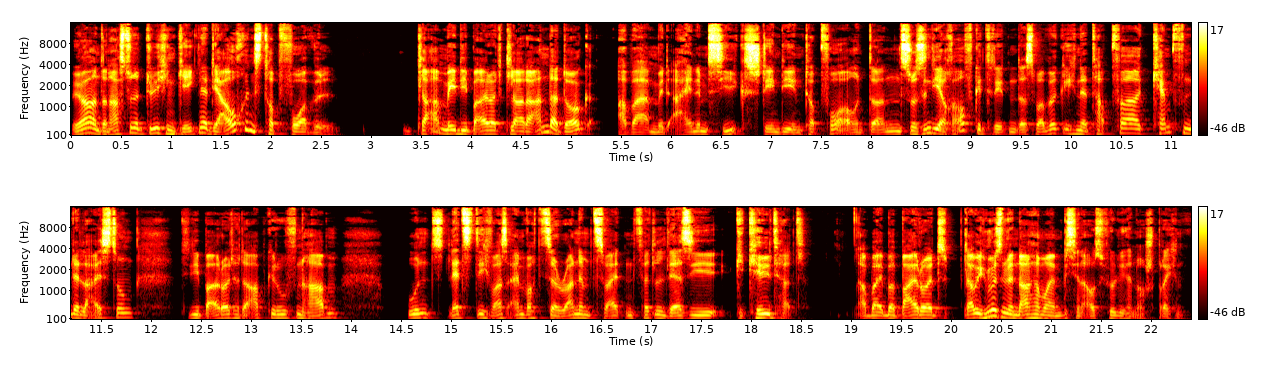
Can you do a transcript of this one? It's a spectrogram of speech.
Ja, und dann hast du natürlich einen Gegner, der auch ins Top 4 will. Klar, Medi Bayreuth klarer Underdog, aber mit einem Sieg stehen die im Top 4 und dann, so sind die auch aufgetreten. Das war wirklich eine tapfer, kämpfende Leistung, die die Bayreuther da abgerufen haben. Und letztlich war es einfach dieser Run im zweiten Viertel, der sie gekillt hat. Aber über Bayreuth, glaube ich, müssen wir nachher mal ein bisschen ausführlicher noch sprechen.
